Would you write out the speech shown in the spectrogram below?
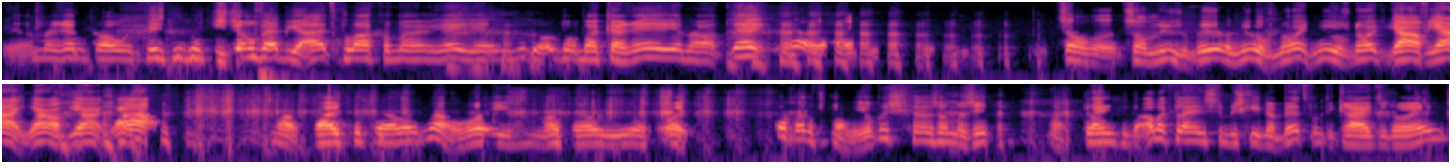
ja, maar Remco, het is niet dat je zo heb je uitgelachen, maar hey, je moet ook nog naar Carré. En nee, nou, echt. het, zal, het zal nu gebeuren, nu of nooit, nu of nooit. Ja of ja, ja of ja, ja. Nou, thuis vertellen. Nou, hoi, Marcel hier. Hoi. Wat te vertellen, jongens. Gaan ze allemaal zitten. Nou, de allerkleinste misschien naar bed, want die kraait er doorheen.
